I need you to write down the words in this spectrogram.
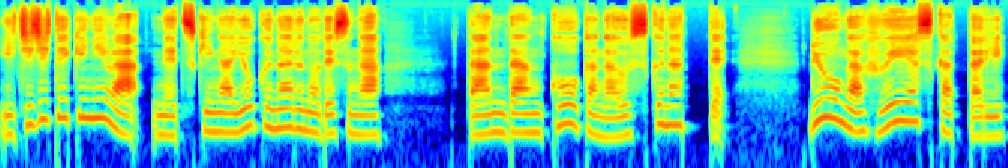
一時的には寝つきが良くなるのですが、だんだん効果が薄くなって量が増えやすかったり、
